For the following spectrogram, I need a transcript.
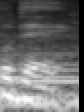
wonderful day.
